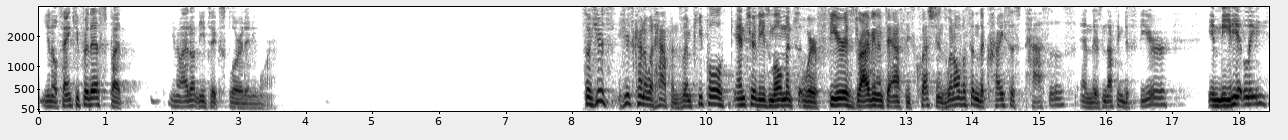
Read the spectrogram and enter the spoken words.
you know, thank you for this, but, you know, I don't need to explore it anymore. So here's, here's kind of what happens. When people enter these moments where fear is driving them to ask these questions, when all of a sudden the crisis passes and there's nothing to fear immediately,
